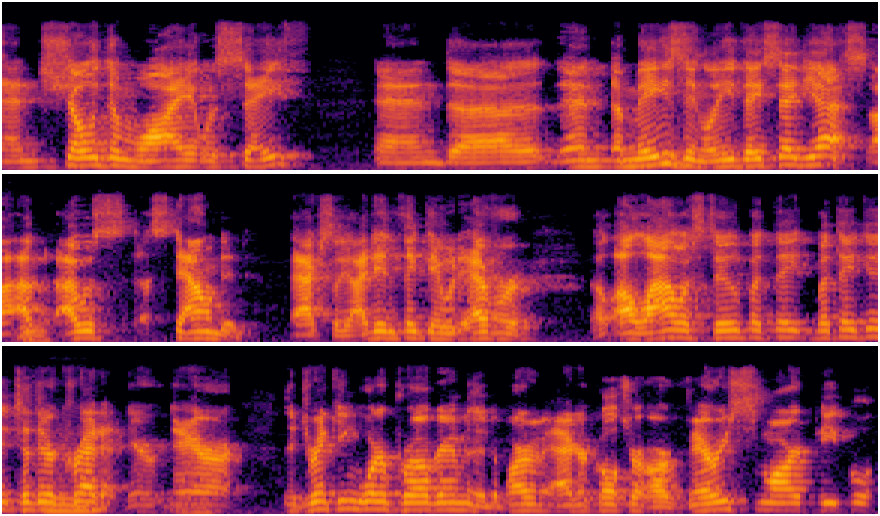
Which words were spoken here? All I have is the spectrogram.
and showed them why it was safe. And uh, and amazingly, they said yes. I, I I was astounded. Actually, I didn't think they would ever allow us to, but they but they did. To their mm-hmm. credit, they're they're the drinking water program and the Department of Agriculture are very smart people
